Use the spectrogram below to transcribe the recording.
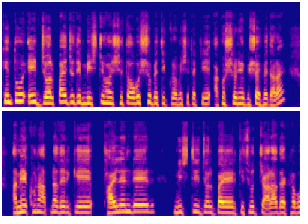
কিন্তু এই জলপাই যদি মিষ্টি হয় সেটা অবশ্য ব্যতিক্রমী, সেটা একটি আকর্ষণীয় বিষয় হয়ে দাঁড়ায়। আমি এখন আপনাদেরকে থাইল্যান্ডের মিষ্টি জলপাইয়ের কিছু চারা দেখাবো,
